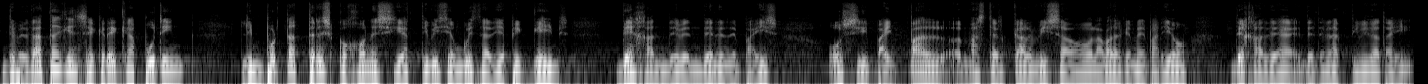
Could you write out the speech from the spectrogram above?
¿De verdad alguien se cree que a Putin le importa tres cojones si Activision Wizard y Epic Games dejan de vender en el país? ¿O si PayPal, Mastercard, Visa o la madre que me parió deja de, tener actividad ahí?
